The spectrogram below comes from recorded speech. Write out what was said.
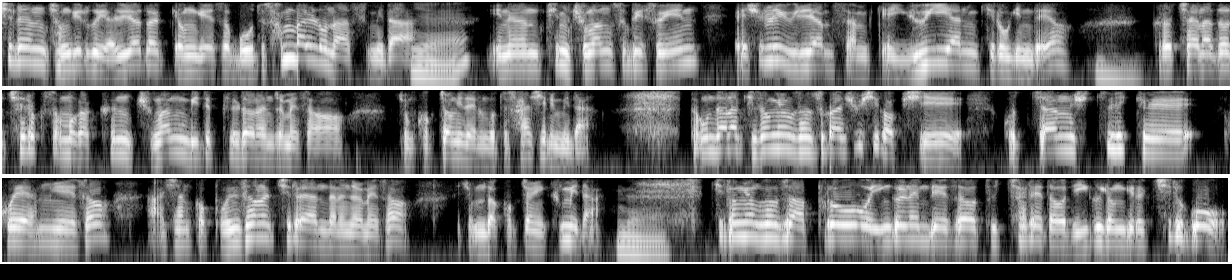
치른 정규리그 18경기에서 모두 선발로 나왔습니다. 예. 이는 팀 중앙 수비수인 애슐리 윌리엄스와 함께 유의한 기록인데요. 음. 그렇지 않아도 체력 소모가 큰 중앙 미드필더라는 점에서 좀 걱정이 되는 것도 사실입니다. 더군다나 기성용 선수가 휴식 없이 곧장 슈틀리케호에 합류해서 아시안컵 본선을 치러야 한다는 점에서 좀 더 걱정이 큽니다. 네. 기성용 선수 앞으로 잉글랜드에서 두 차례 더 리그 경기를 치르고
